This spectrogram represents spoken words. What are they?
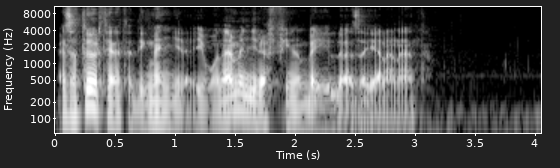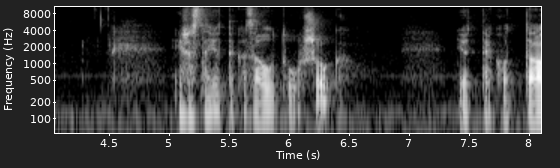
Ez a történet eddig mennyire jó, nem? Mennyire filmbe illő ez a jelenet. És aztán jöttek az autósok, jöttek ott a,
